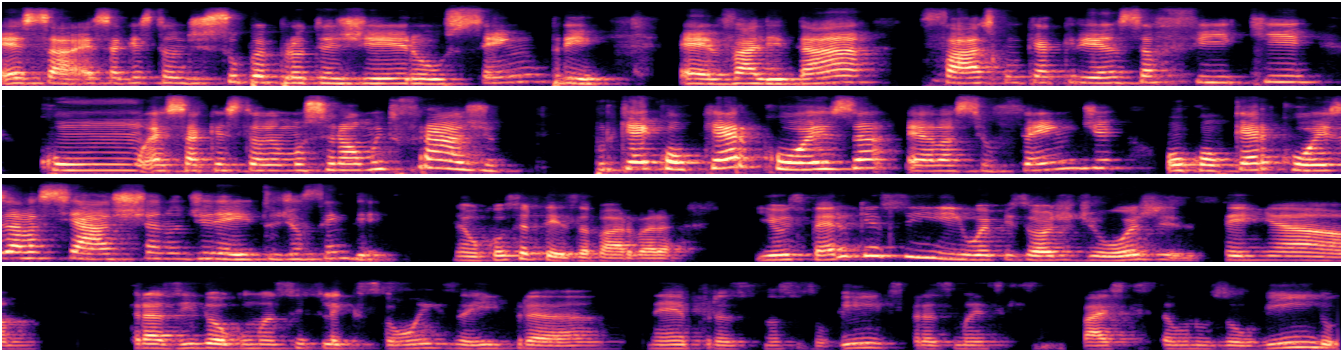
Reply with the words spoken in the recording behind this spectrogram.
essa, essa questão de super proteger ou sempre é, validar faz com que a criança fique com essa questão emocional muito frágil. Porque aí qualquer coisa ela se ofende ou qualquer coisa ela se acha no direito de ofender. Não, com certeza, Bárbara. E eu espero que esse o episódio de hoje tenha trazido algumas reflexões aí para né, os nossos ouvintes, para as mães e pais que estão nos ouvindo,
